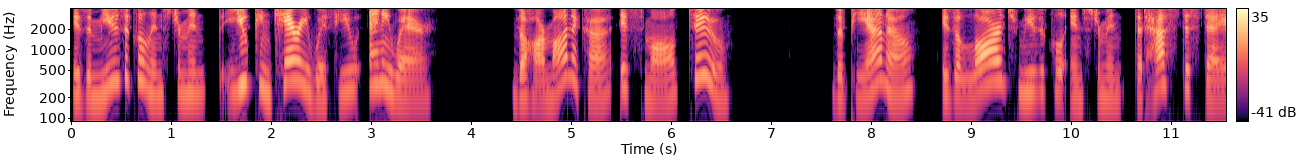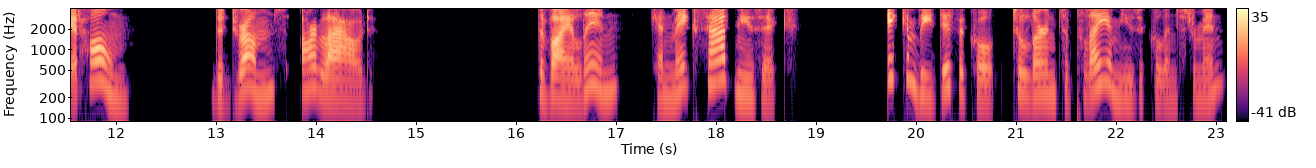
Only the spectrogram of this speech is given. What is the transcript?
is a musical instrument that you can carry with you anywhere. The harmonica is small too. The piano is a large musical instrument that has to stay at home. The drums are loud. The violin can make sad music. It can be difficult to learn to play a musical instrument,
